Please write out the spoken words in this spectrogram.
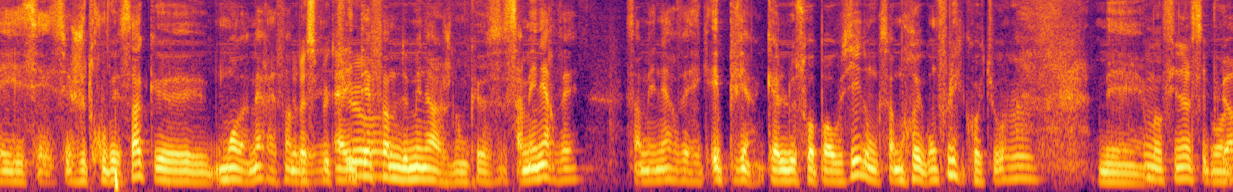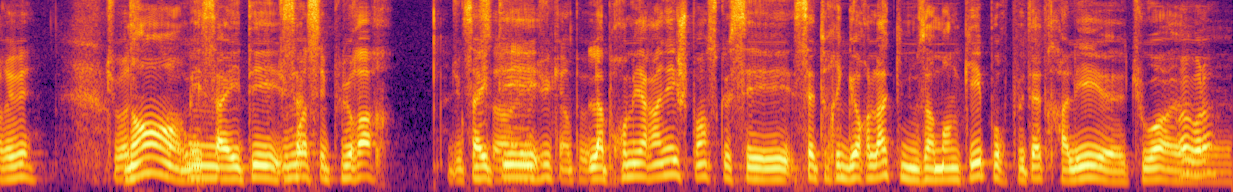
et je trouvais ça que moi ma mère est femme elle était femme de ménage donc euh, ça m'énervait. Ça m'énervait. Et puis qu'elle ne le soit pas aussi, donc ça m'aurait gonflé, quoi, tu vois. Mais, au final, c'est plus arrivé. Tu vois, non, mais ça a été. Du moins, c'est plus rare. ça a été la première année, je pense que c'est cette rigueur-là qui nous a manqué pour peut-être aller, euh, tu vois, voilà. Euh,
